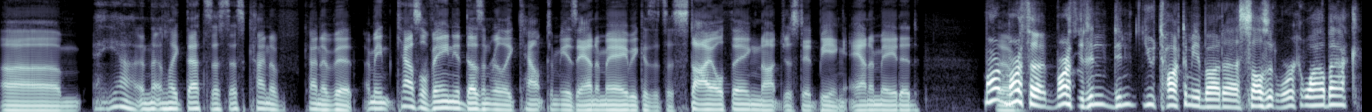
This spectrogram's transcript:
Um, yeah, and then like that's that's that's kind of kind of it. I mean, Castlevania doesn't really count to me as anime because it's a style thing, not just it being animated. Mar- So- Martha, Martha, didn't didn't you talk to me about uh, cells at work a while back?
